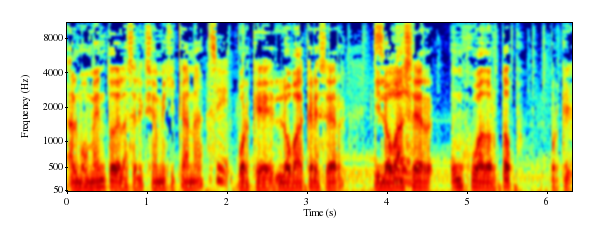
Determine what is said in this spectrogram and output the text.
al momento de la selección mexicana, Sí. porque lo va a crecer y lo va a hacer un jugador top, porque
